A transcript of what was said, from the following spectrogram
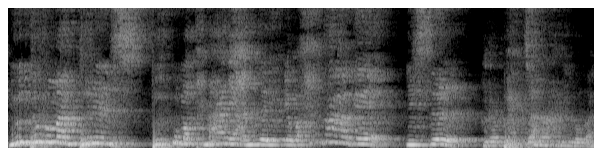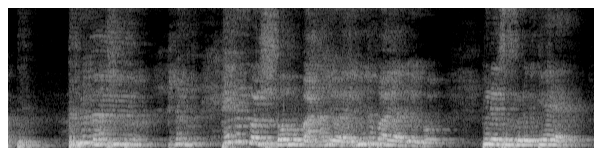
유튜브만 들, 듣고 뭐 가만히 앉아있게 뭐 한가하게 있을 그런 발전은 아닌 것 같아요. 그래가지고 해낼 것이 너무 많아요. 애기도 봐야 되고. 그래서 그렇게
